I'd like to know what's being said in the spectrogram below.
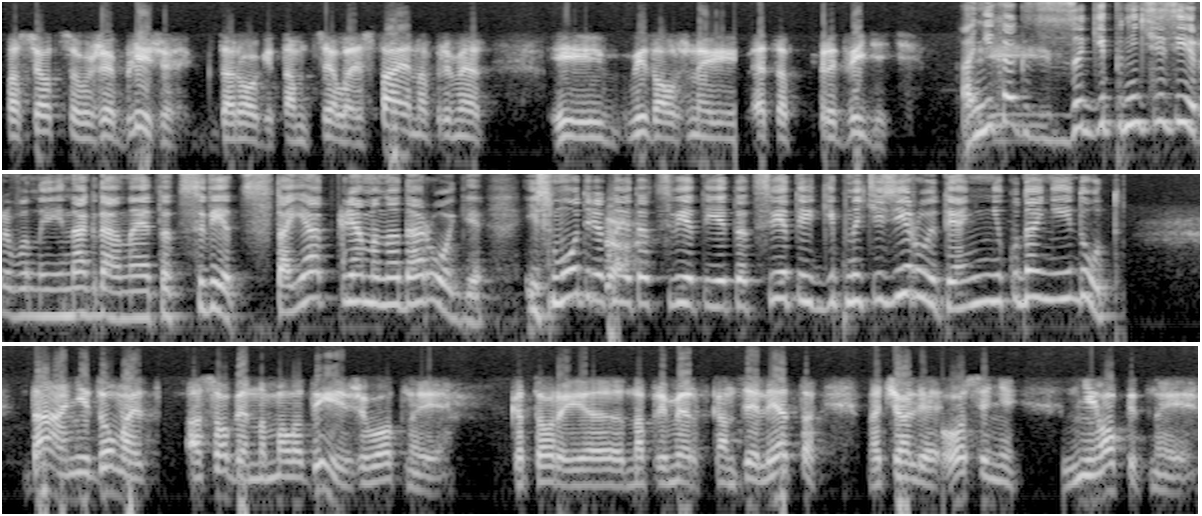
пасется уже ближе к дороге, там целая стая, например, и вы должны это предвидеть. Они как загипнотизированные иногда на этот цвет, стоят прямо на дороге и смотрят да. на этот цвет, и этот цвет их гипнотизирует, и они никуда не идут. Да, они думают, особенно молодые животные, которые, например, в конце лета, в начале осени неопытные,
